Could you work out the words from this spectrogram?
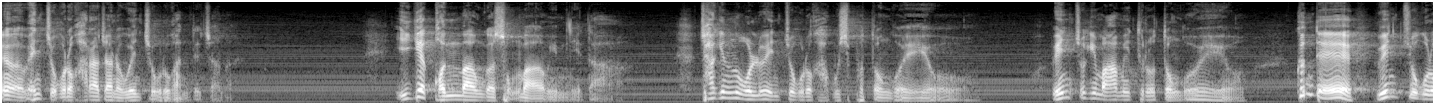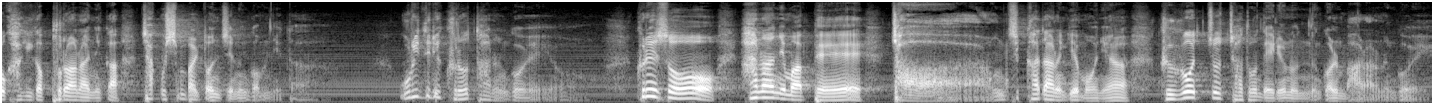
어, 왼쪽으로 가라잖아. 왼쪽으로 간대잖아. 이게 겉마음과 속마음입니다. 자기는 원래 왼쪽으로 가고 싶었던 거예요. 왼쪽이 마음에 들었던 거예요. 근데 왼쪽으로 가기가 불안하니까 자꾸 신발 던지는 겁니다. 우리들이 그렇다는 거예요. 그래서 하나님 앞에 정직하다는 게 뭐냐? 그것조차도 내려놓는 걸 말하는 거예요.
